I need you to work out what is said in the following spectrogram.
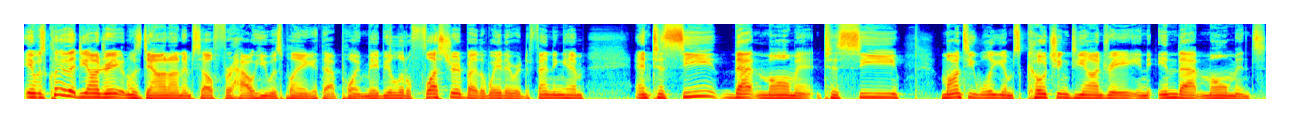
it was clear that DeAndre Ayton was down on himself for how he was playing at that point, maybe a little flustered by the way they were defending him. And to see that moment, to see Monty Williams coaching DeAndre Ayton in that moment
